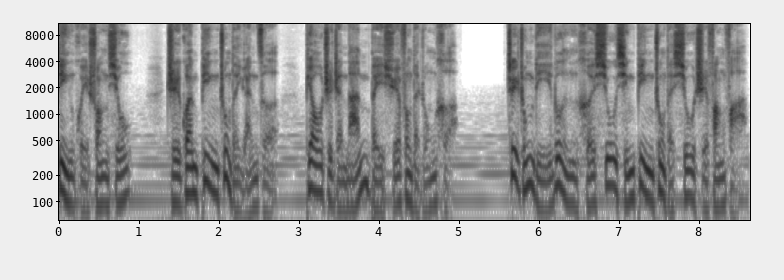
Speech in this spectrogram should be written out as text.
定慧双修、止观并重的原则，标志着南北学风的融合。这种理论和修行并重的修持方法，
